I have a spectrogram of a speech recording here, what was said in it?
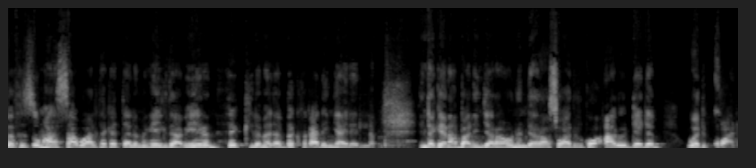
በፍጹም ሀሳቡ አልተከተለም። እግዚአብሔርን ህግ ለመጠበቅ ፈቃደኛ አይደለም። እንደገና ባልንጀራውን እንደ ራሱ አድርጎ አልወደደም ወድቋል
